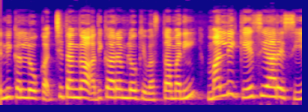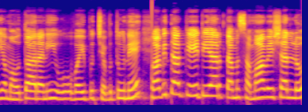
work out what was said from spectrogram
ఎన్నికల్లో ఖచ్చితంగా అధికారంలోకి వస్తామని మళ్ళీ కేసీఆరే సీఎం అవుతారని ఓవైపు చెబుతూనే కవిత కేటీఆర్ తమ సమావేశాల్లో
